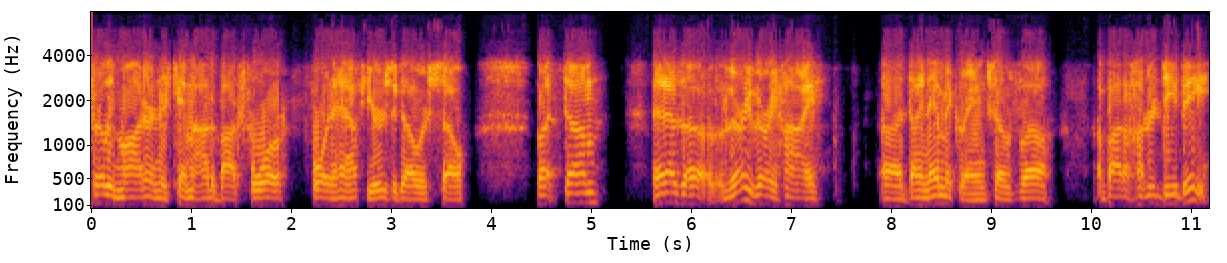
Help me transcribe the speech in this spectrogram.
fairly modern, it came out about four, four and a half years ago or so. But um, it has a very, very high uh, dynamic range of uh, about 100 dB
